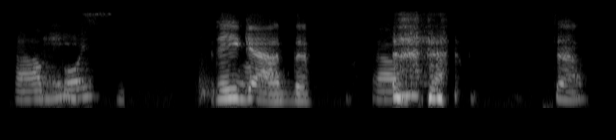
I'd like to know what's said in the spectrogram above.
Tá é bom. Isso. Obrigada. Tchau. Tá. tchau. tchau.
